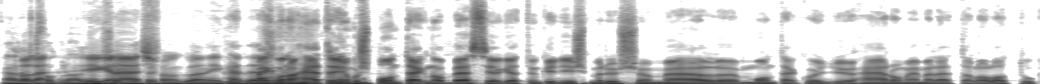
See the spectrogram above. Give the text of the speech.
állásfoglalni. Igen, állásfoglalni. Igen, hát de... Megvan a hátrány, most pont tegnap beszélgettünk egy ismerősömmel, mondták, hogy három emelettel alattuk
